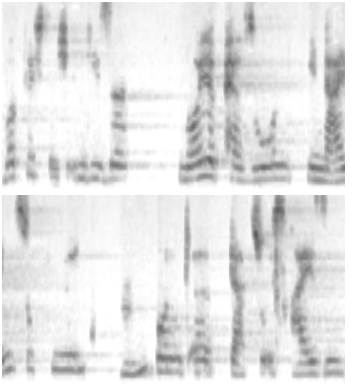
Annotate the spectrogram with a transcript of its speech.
wirklich, sich in diese neue Person hineinzufühlen Mhm. Und äh, dazu ist Reisen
